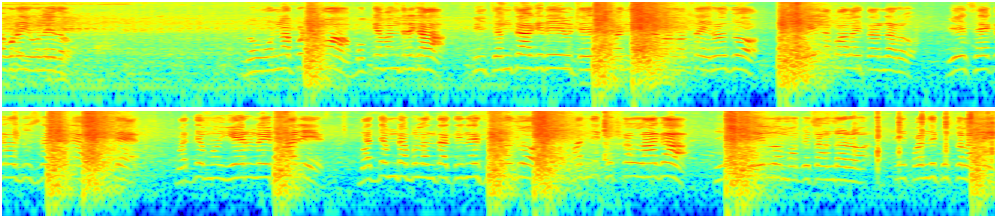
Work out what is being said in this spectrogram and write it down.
కూడా ఇవ్వలేదు. నువ్వు ఉన్నప్పుడేమో ముఖ్యమంత్రిగా నీ చెంచాగిరి చేసి పనిచేసిన వాళ్ళంతా ఈరోజు జైళ్ళ పాలవుతున్నారు ఏ శాఖలో చూసినా కానీ అవితే మద్యం ఏరులై పారి మద్యం డబ్బులంతా తినేసి ఈరోజు పంది కుక్కల్లాగా ఈరోజు జైల్లో మగ్గుతాండారు. ఈ పంది కుక్కలన్నీ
